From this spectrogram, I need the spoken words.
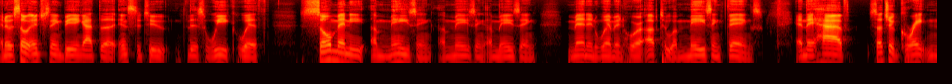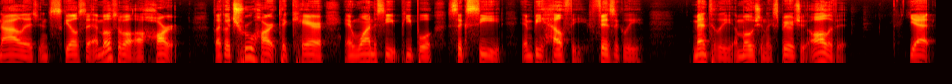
And it was so interesting being at the Institute this week with so many amazing, amazing, amazing men and women who are up to amazing things. And they have such a great knowledge and skill set, and most of all, a heart, like a true heart to care and want to see people succeed and be healthy physically, mentally, emotionally, spiritually, all of it. Yet,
